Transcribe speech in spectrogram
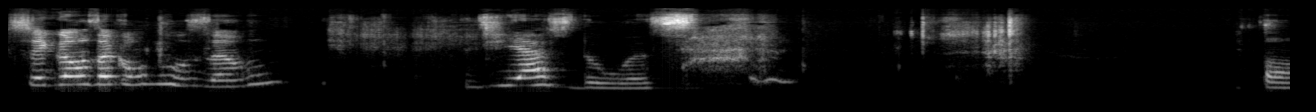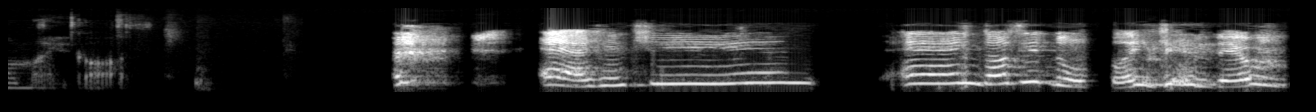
Chegamos à conclusão de as duas. Oh my god. É, a gente é em dose dupla, entendeu?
